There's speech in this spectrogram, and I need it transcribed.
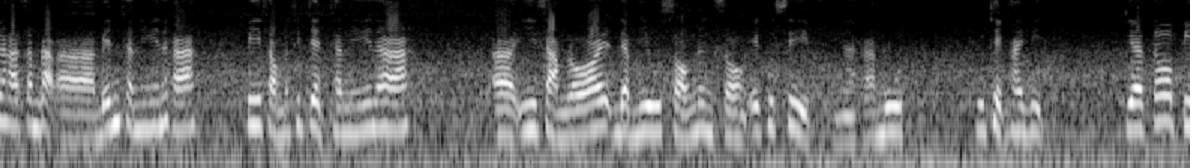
นะคะสำหรับเบนซ์คันนี้นะคะ ปี 2017 คันนี้นะคะ e 3 0 0 w 2 1 2 exclusive นะคะบูบูเทคไฮบริดเกียร์โตปี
